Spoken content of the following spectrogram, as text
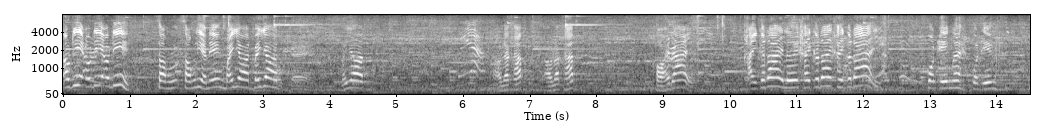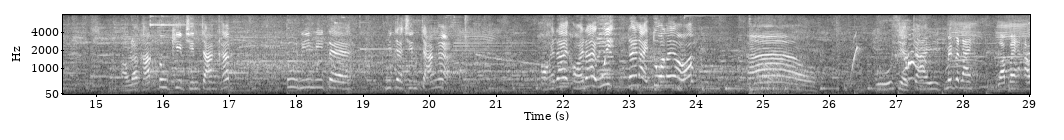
เอาดิเอาดิเอาดิสองสองเหรียญเองใบหยอดใบหยอด Okay. ใบหยอดเนี่ยเอาแล้วครับ เอาแล้วครับ ขอให้ได้ ใครก็ได้เลย ใครก็ได้ ใครก็ได้ กดเองเลย กดเอง เอาแล้วครับ ตู้คีบชินจังครับ ตู้นี้มีแต่มีแต่ชินจังอะ่ะขอให้ได้ขอให้ได้อุ้ยได้หลายตัวเลยเหรออ้าวโอ้เสียใจไม่เป็นไร เราไปเอา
